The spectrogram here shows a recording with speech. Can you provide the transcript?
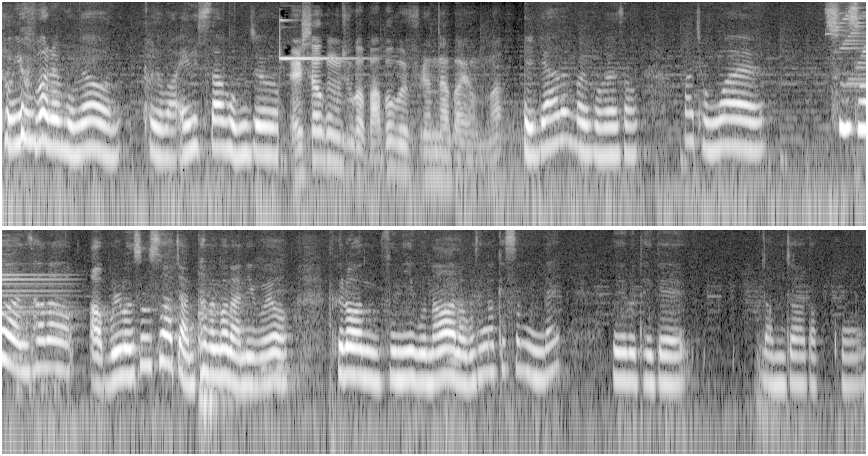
동이 오빠를 보면 그 막 엘사 공주 엘사 공주가 마법을 부렸나 봐요, 엄마. 얘기하는 걸 보면서 아 정말 순수한 사람 아 물론 순수하지 않다는 건 아니고요 그런 분이구나 라고 생각했었는데 의외로 되게 남자답고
